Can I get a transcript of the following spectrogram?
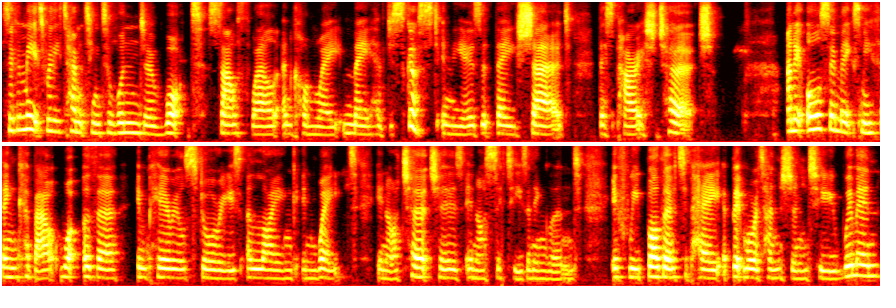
So for me, it's really tempting to wonder what Southwell and Conway may have discussed in the years that they shared this parish church. And it also makes me think about what other imperial stories are lying in wait in our churches, in our cities in England. If we bother to pay a bit more attention to women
